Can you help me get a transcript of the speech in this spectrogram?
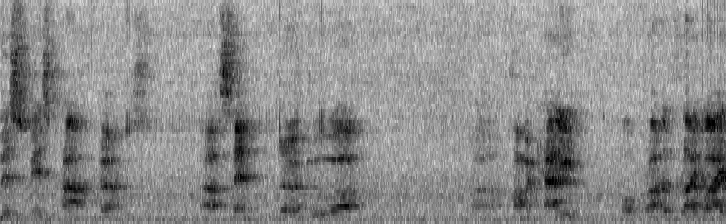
U.S. spacecraft uh, uh, sent uh, to uh, uh, or rather flyby,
